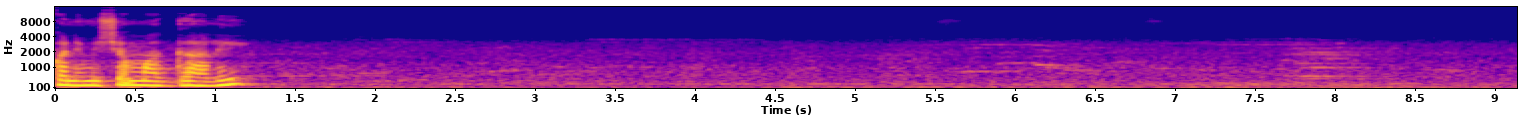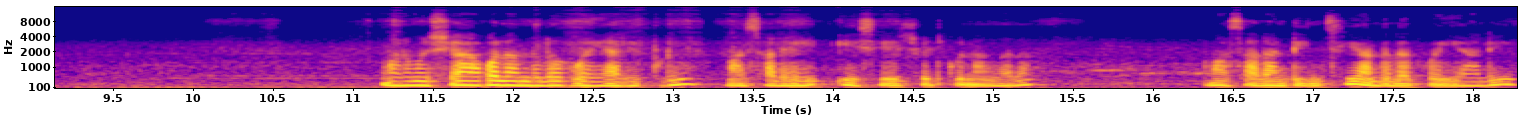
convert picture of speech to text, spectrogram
ఒక్క నిమిషం మగ్గాలి. మనము చేపలు అందులోకి పోయాలి ఇప్పుడు. మసాలా వేసి వేసి పెట్టుకున్నాం కదా. మసాలా అంటించి అందులోకి పోయాలి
